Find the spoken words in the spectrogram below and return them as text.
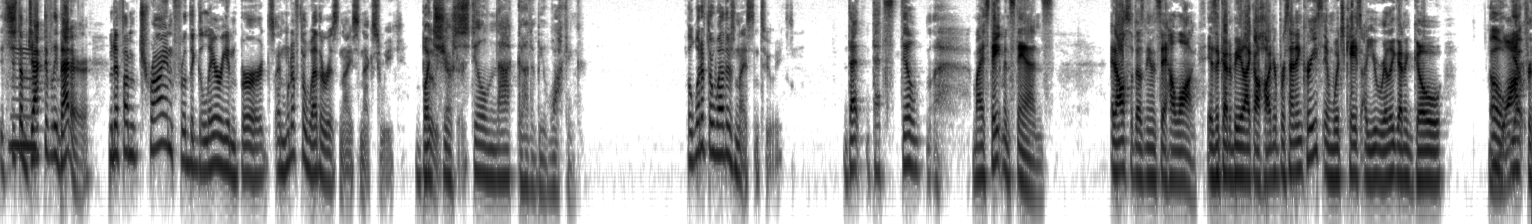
It's just Mm. objectively better. But if I'm trying for the Galarian birds, and what if the weather is nice next week? But Blue you're still not gonna be walking. But what if the weather's nice in two weeks? That that's still my statement stands. It also doesn't even say how long. Is it going to be like a hundred percent increase? In which case, are you really going to go Oh, walk yeah. for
